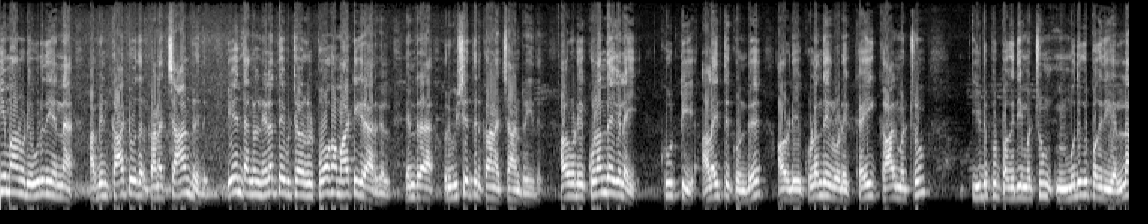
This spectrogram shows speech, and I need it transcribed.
ஈமானுடைய உறுதி என்ன? அப்படின்னு காட்டுவதற்கான சான்று இது. ஏன் தங்கள் நிலத்தை விட்டு அவர்கள் போக மாட்டுகிறார்கள் என்ற ஒரு விஷயத்திற்கான சான்று இது. அவர்களுடைய குழந்தைகளை கூட்டி அழைத்து கொண்டு அவருடைய குழந்தைகளுடைய கை கால் மற்றும் இடுப்பு பகுதி மற்றும் முதுகு பகுதிகளில்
